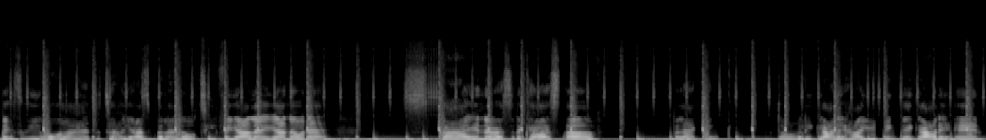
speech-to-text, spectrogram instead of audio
basically all I had to tell y'all. I spill a little tea for y'all, letting y'all know that Sky and the rest of the cast of Black Ink don't really got it how you think they got it. And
